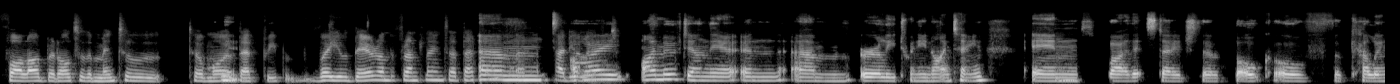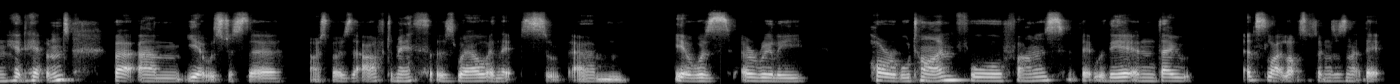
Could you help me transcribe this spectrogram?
fallout, but also the mental turmoil yeah. that people were you there on the front lines at that time? Um, I I moved down there in um, early 2019, and mm. by that stage, the bulk of the culling had happened. But um, yeah, it was just the I suppose the aftermath as well, and that's um, yeah, it was a really horrible time for farmers that were there, and they. It's like lots of things, isn't it? That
